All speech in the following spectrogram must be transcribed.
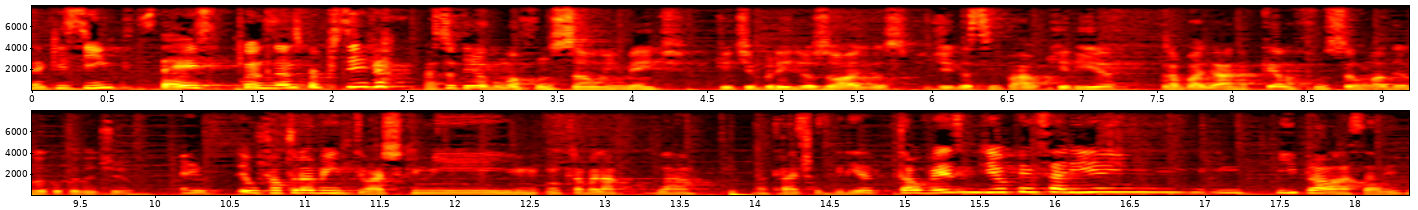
daqui 5, 10, quantos anos for possível. Mas você tem alguma função em mente que te brilhe os olhos, que diga assim, pá, eu queria trabalhar naquela função lá dentro da cooperativa? Eu, eu faturamento, eu acho que me eu trabalhar lá atrás conseguiria. Talvez um dia eu pensaria em, em ir para lá, sabe?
